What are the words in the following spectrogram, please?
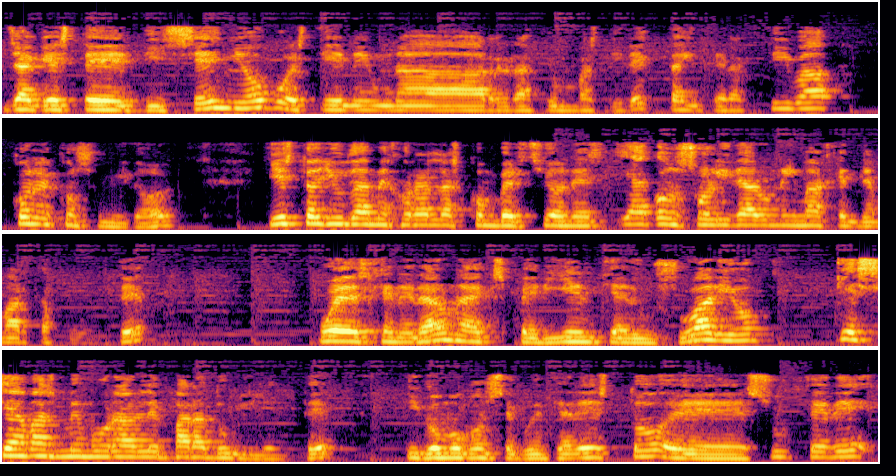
ya que este diseño pues tiene una relación más directa, interactiva con el consumidor. Y esto ayuda a mejorar las conversiones y a consolidar una imagen de marca fuerte. Puedes generar una experiencia de usuario que sea más memorable para tu cliente y como consecuencia de esto eh, sucede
